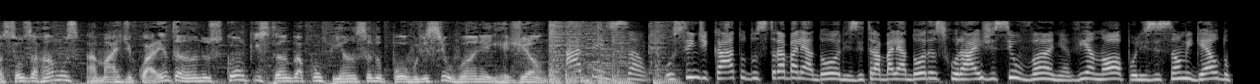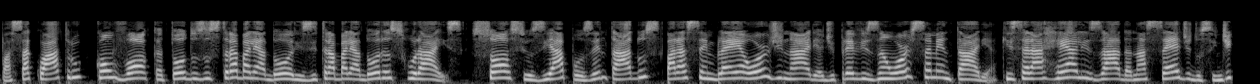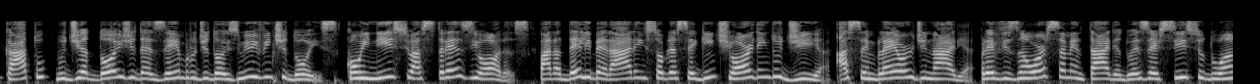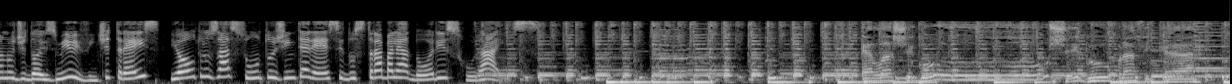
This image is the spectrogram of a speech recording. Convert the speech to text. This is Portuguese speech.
Nova Souza Ramos, há mais de 40 anos, conquistando a confiança do povo de Silvânia e região. Atenção! O Sindicato dos Trabalhadores e Trabalhadoras Rurais de Silvânia, Vianópolis e São Miguel do Passa Quatro convoca todos os trabalhadores e trabalhadoras rurais, sócios e aposentados para a Assembleia Ordinária de Previsão Orçamentária, que será realizada na sede do sindicato no dia 2 de dezembro de 2022, com início às 13 horas Para deliberarem sobre a seguinte ordem do dia: Assembleia Ordinária, previsão orçamentária do exercício do ano de 2023 e outros assuntos de interesse dos trabalhadores rurais. Ela chegou, chegou pra ficar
